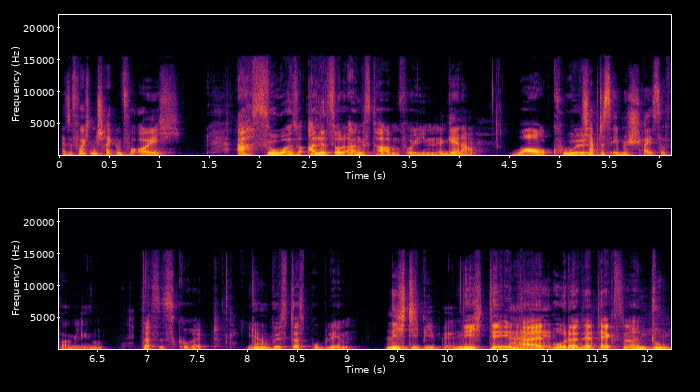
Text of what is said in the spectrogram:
Also Furcht und Schrecken vor euch? Ach so, also alles soll Angst haben vor ihnen. Genau. Wow, cool. Ich habe das eben scheiße vorgelesen. das ist korrekt. Ja. Du bist das Problem. Nicht die Bibel. Nicht der Inhalt Nein. oder der Text, sondern du.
